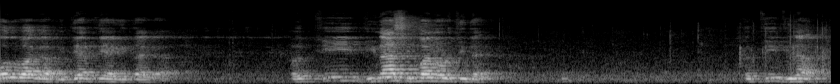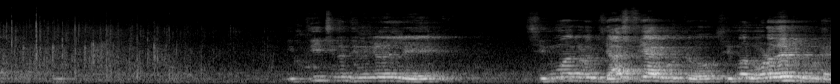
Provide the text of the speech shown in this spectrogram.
ಓದುವಾಗ ವಿದ್ಯಾರ್ಥಿಯಾಗಿದ್ದಾಗ ಪ್ರತಿ ದಿನ ಸಿನಿಮಾ ನೋಡ್ತಿದ್ದೆ. ಪ್ರತಿ ದಿನ ಇತ್ತೀಚಿನ ದಿನಗಳಲ್ಲಿ ಸಿನಿಮಾಗಳು ಜಾಸ್ತಿ ಆಗ್ಬಿಟ್ಟು ಸಿನಿಮಾ ನೋಡೋದೇ ಬಿಟ್ಬಿಟ್ಟೆ.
